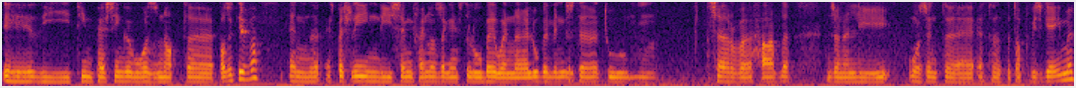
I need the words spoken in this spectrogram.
the team passing was not positive and especially in the semifinals against Lube when Lube managed to um, serve hard Giannelli wasn't uh, at the top of his game.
